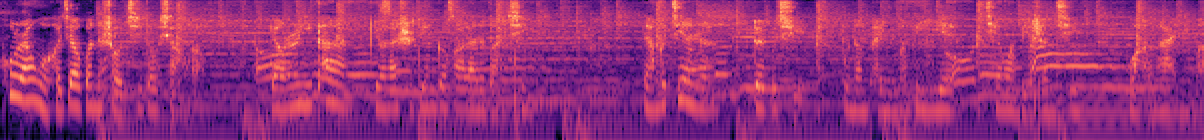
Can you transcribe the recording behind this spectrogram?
忽然，我和教官的手机都响了，两人一看，原来是颠哥发来的短信。两个贱人，对不起，不能陪你们毕业，千万别生气，我很爱你们。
